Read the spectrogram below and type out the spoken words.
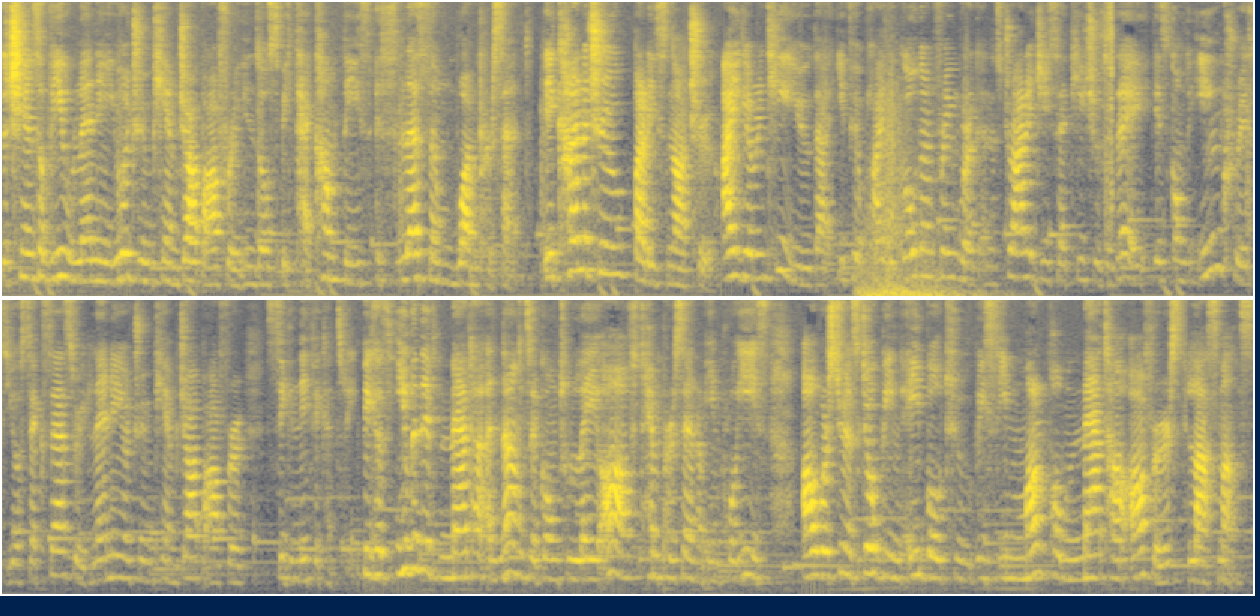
the chance of you landing your dream PM job offer in those big tech companies is less than 1%. It's kind of true, but it's not true. I guarantee you that if you apply the golden framework and the strategies I teach you today, it's going to increase your success rate landing your dream PM job offer significantly. Because even if Meta announced they're going to lay off 10% of employees, our students still being able to receive multiple Meta offers last month.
